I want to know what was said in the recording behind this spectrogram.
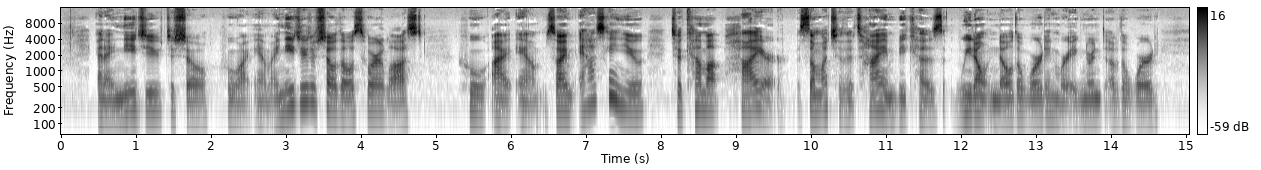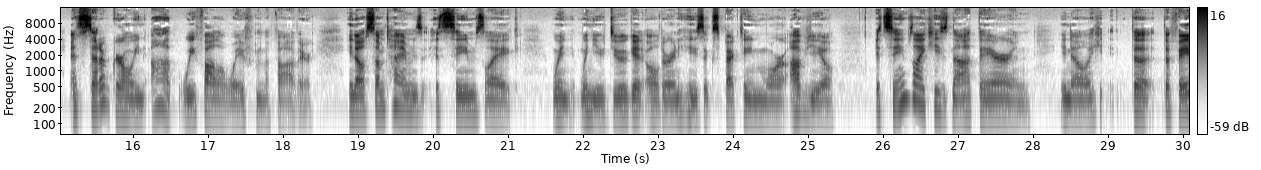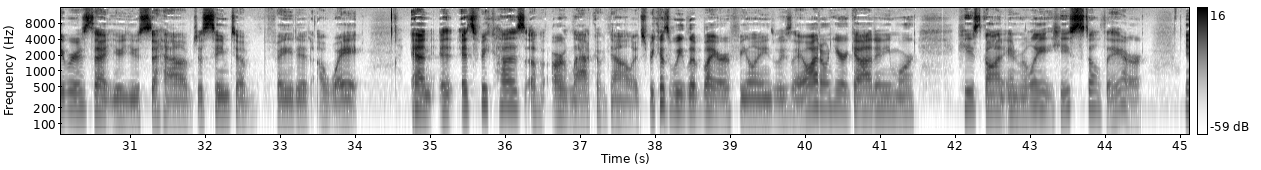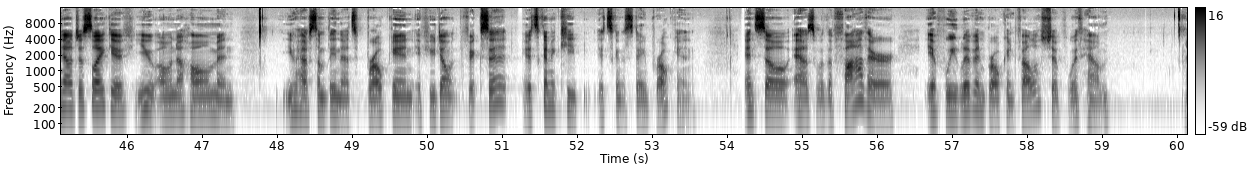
and I need you to show who I am. I need you to show those who are lost who I am. So I'm asking you to come up higher so much of the time because we don't know the word and we're ignorant of the word. Instead of growing up, we fall away from the Father. You know, sometimes it seems like when when you do get older and he's expecting more of you, it seems like he's not there and you know he, the the favors that you used to have just seem to have faded away and it, it's because of our lack of knowledge because we live by our feelings. We say oh i don't hear god anymore. He's gone and really he's still there. You know just like if you own a home and you have something that's broken if you don't fix it it's going to keep it's going to stay broken. And so, as with a Father, if we live in broken fellowship with Him,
